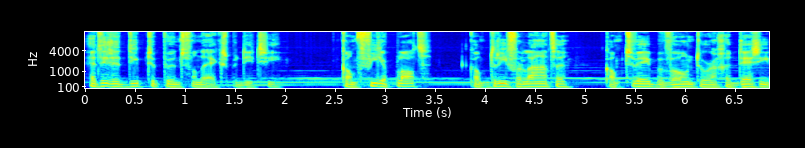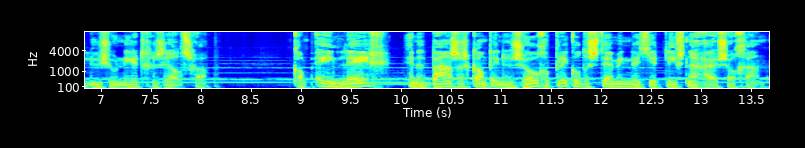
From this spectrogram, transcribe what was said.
Het is het dieptepunt van de expeditie. Kamp 4 plat, kamp 3 verlaten, kamp 2 bewoond door een gedesillusioneerd gezelschap. Kamp 1 leeg en het basiskamp in een zo geprikkelde stemming dat je het liefst naar huis zou gaan.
